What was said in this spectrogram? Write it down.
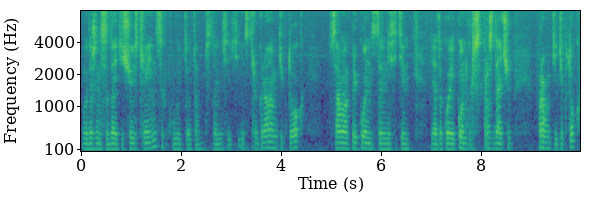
вы должны создать еще и страницу какую-то, там, социальные сети, Инстаграм, ТикТок, самая прикольная социальная сети для такой конкурс раздачи. Пробуйте ТикТок,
